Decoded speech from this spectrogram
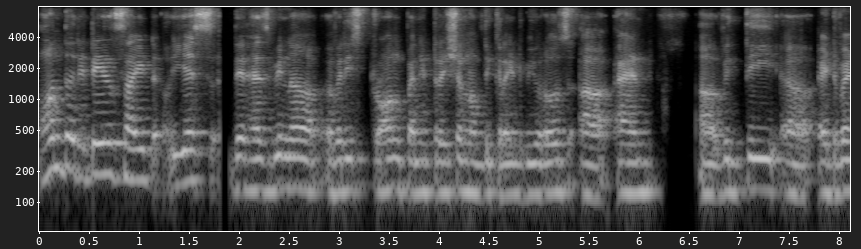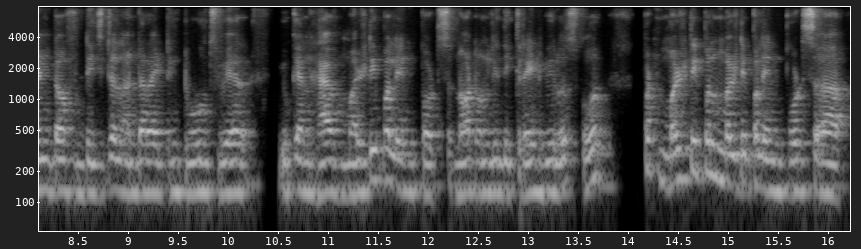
On the retail side, yes, there has been a, a very strong penetration of the credit bureaus uh, and uh, with the uh, advent of digital underwriting tools where you can have multiple inputs, not only the credit bureau score, but multiple, multiple inputs, uh,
